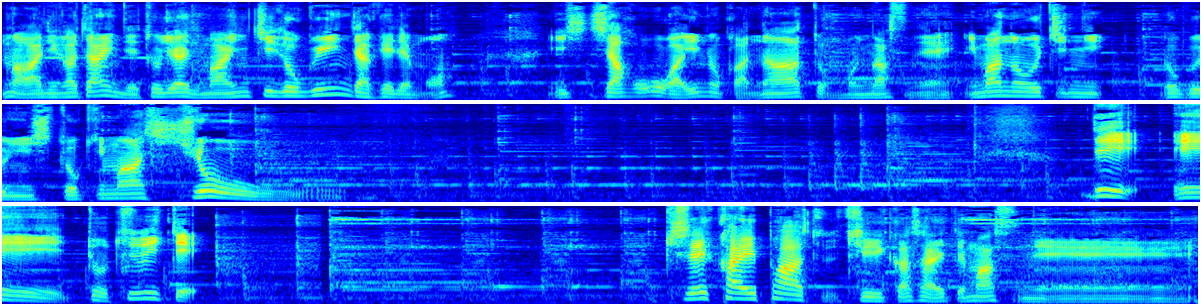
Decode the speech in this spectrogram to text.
まあありがたいんで、とりあえず毎日ログインだけでも、した方がいいのかなと思いますね。今のうちにログインしときましょう。で、えーと、続いて、着せ替えパーツ追加されてますね。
